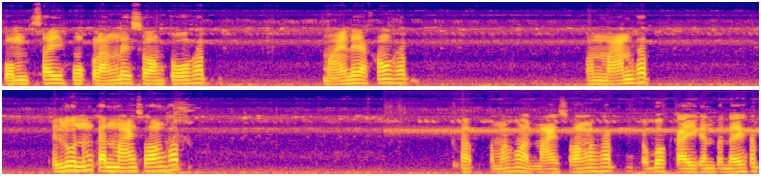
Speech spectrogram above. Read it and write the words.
ผมใส่หกหลังได้สองตัวครับ หมายแรกเขาครับมันหมานครับเป็นรุ่นน้ำกันหมายสองครับ ครับก็มาหอดหมายสองแล้วครับก็บอกไกลกันปันใดครับ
